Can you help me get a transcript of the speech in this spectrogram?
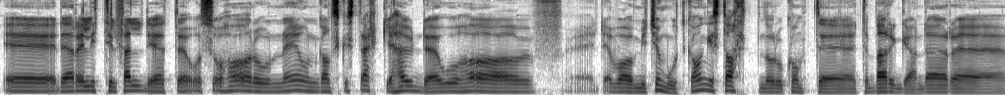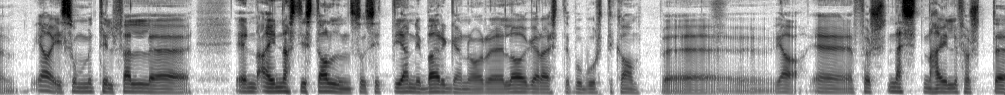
Eh, det er litt tilfeldigheter. Og så har hun, er hun ganske sterk i hodet. Det var mye motgang i starten når hun kom til, til Bergen, der eh, ja, i somme tilfeller er den eneste i stallen som sitter igjen i Bergen når eh, laget reiste på bortekamp eh, ja, eh, først, nesten hele første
